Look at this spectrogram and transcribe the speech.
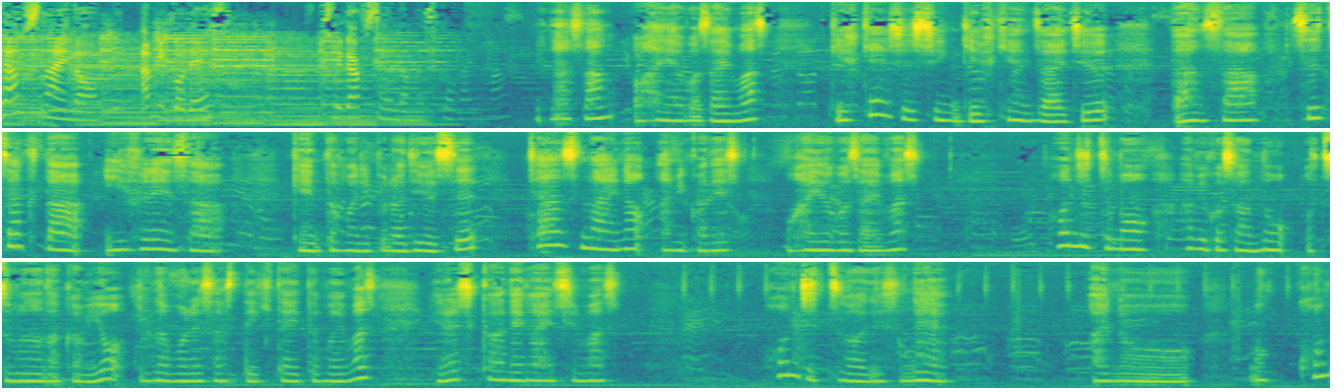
チャンス内のアミコです中学生の息子がいます皆さん、おはようございます。岐阜県出身、岐阜県在住、ダンサー、スーツアクター、インフルエンサー、ケントモリプロデュース、チャンス内のアミコです。おはようございます。本日も、アミコさんのおつむの中身を見守れさせていきたいと思います。よろしくお願いします。本日はですね、あのーもうこの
